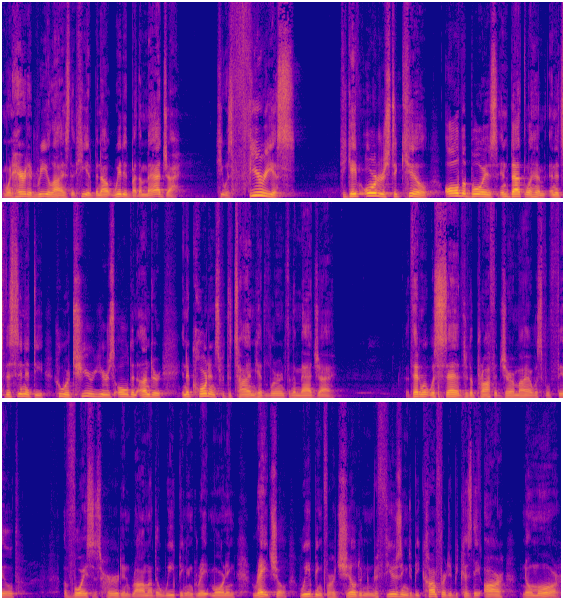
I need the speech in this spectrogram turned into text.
And when Herod had realized that he had been outwitted by the Magi, he was furious. He gave orders to kill all the boys in Bethlehem and its vicinity who were two years old and under, in accordance with the time he had learned from the Magi. Then what was said through the prophet Jeremiah was fulfilled. A voice is heard in Ramah, the weeping and great mourning, Rachel weeping for her children and refusing to be comforted because they are no more.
